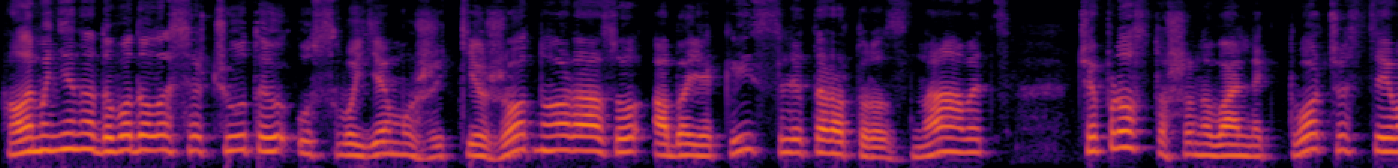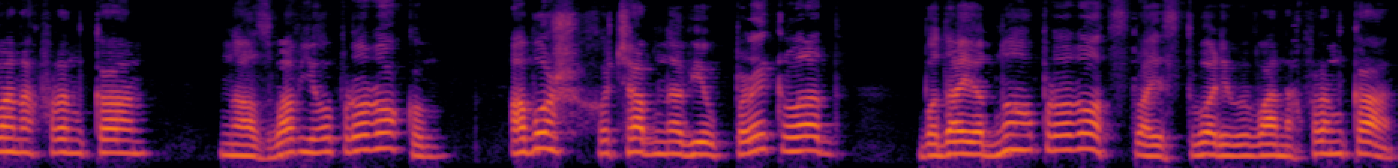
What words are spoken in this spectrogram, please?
Але мені не доводилося чути у своєму житті жодного разу, аби якийсь літературознавець чи просто шанувальник творчості Івана Франка назвав його пророком, або ж хоча б навів приклад бодай одного пророцтва із творів Івана Франка.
